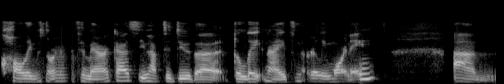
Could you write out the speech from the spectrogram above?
calling with North America, so you have to do the the late nights and early mornings. Um,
